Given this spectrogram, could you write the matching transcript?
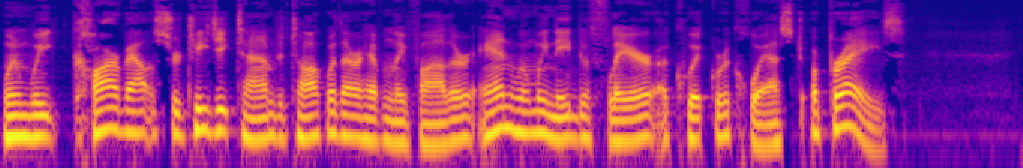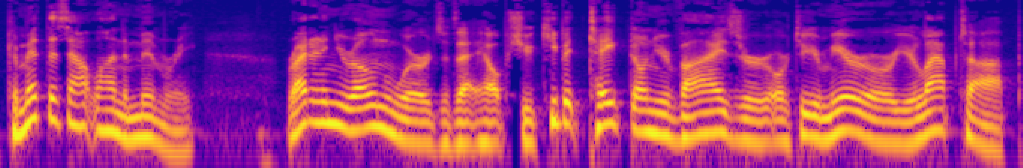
when we carve out strategic time to talk with our Heavenly Father and when we need to flare a quick request or praise. Commit this outline to memory. Write it in your own words if that helps you. Keep it taped on your visor or to your mirror or your laptop.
